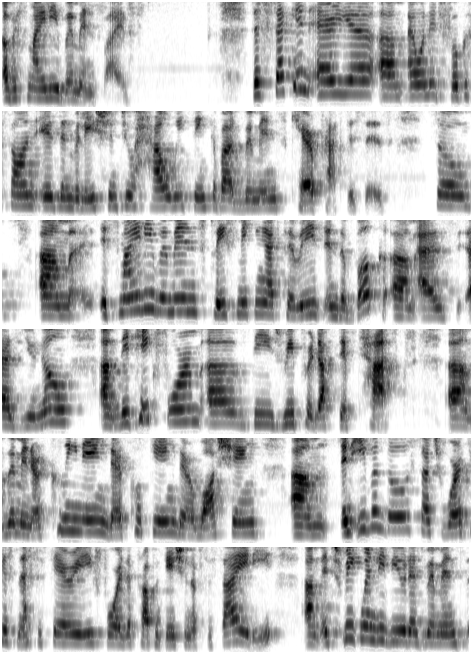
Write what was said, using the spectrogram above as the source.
of Ismaili women's lives. The second area um, I wanted to focus on is in relation to how we think about women's care practices. So, um, Ismaili women's placemaking activities in the book, um, as as you know, um, they take form of these reproductive tasks. Um, women are cleaning, they're cooking, they're washing, um, and even though such work is necessary for the propagation of society, um, it's frequently viewed as women's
